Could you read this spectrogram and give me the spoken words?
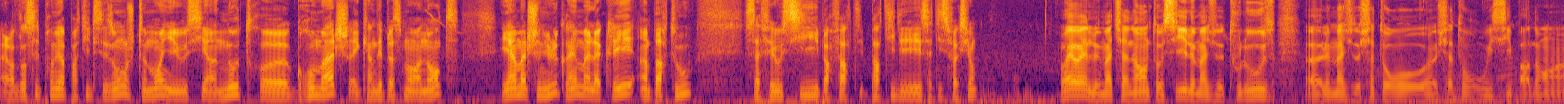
Alors dans cette première partie de saison, justement, il y a eu aussi un autre euh, gros match avec un déplacement à Nantes et un match nul quand même à la clé, un partout. Ça fait aussi partie des satisfactions Ouais, ouais, le match à Nantes aussi, le match de Toulouse, euh, le match de Châteauroux, euh, ici, pardon,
